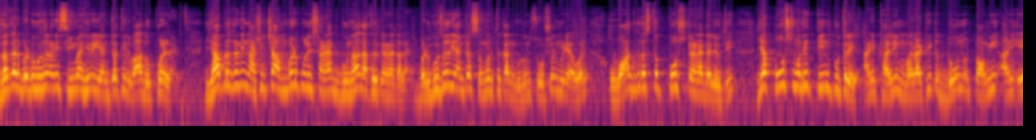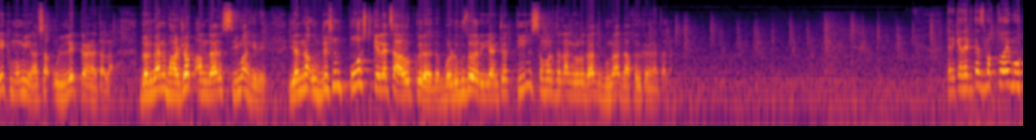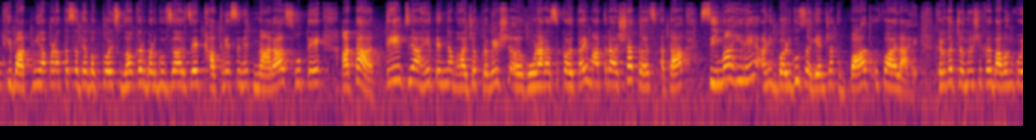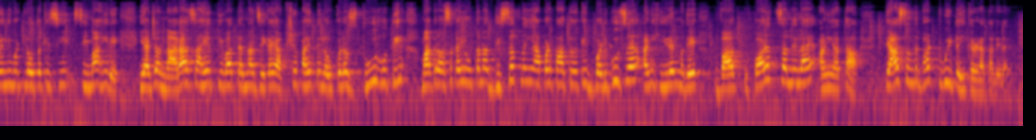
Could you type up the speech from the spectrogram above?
सुधाकर बडगुजर आणि सीमा हिरे यांच्यातील वाद उपळलाय या प्रकरणी नाशिकच्या अंबड पोलीस ठाण्यात गुन्हा दाखल करण्यात आलाय. बडगुजर यांच्या समर्थकांकडून सोशल मीडियावर वादग्रस्त पोस्ट करण्यात आली होती. या पोस्टमध्ये तीन कुत्रे आणि खाली मराठीत दोन टॉमी आणि एक ममी असा उल्लेख करण्यात आला. दरम्यान भाजप आमदार सीमा हिरे यांना उद्देशून पोस्ट केल्याचा आरोप करत बडगुजर यांच्या तीन समर्थकांविरोधात गुन्हा दाखल करण्यात आला. तर एकंदरीतच बघतोय मोठी बातमी आपण आता सध्या बघतोय. सुधाकर बडगुजर जे ठाकरे सेनेत नाराज होते आता ते जे आहे त्यांना भाजप प्रवेश होणार असं कळतंय. मात्र अशातच आता सीमा हिरे आणि बडगुजर यांच्यात वाद उफाळला आहे. खरं तर चंद्रशेखर बावनकुळेंनी म्हटलं होतं की सी सीमा हिरे या ज्या नाराज आहेत किंवा त्यांना जे काही आक्षेप आहेत ते लवकरच दूर होतील. मात्र असं काही होताना दिसत नाही आपण पाहतोय की बडगुजर आणि हिरेंमध्ये वाद उफाळत चाललेला आहे आणि आता त्या संदर्भात ट्विटही करण्यात आलेला आहे.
